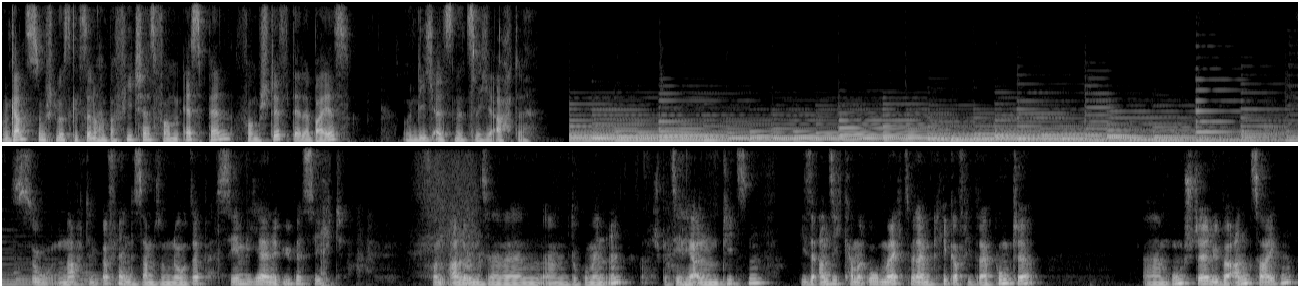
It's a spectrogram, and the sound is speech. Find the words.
Und ganz zum Schluss gibt es dann noch ein paar Features vom S-Pen, vom Stift, der dabei ist und die ich als nützlich erachte. Nach dem Öffnen des Samsung Note App sehen wir hier eine Übersicht von all unseren ähm, Dokumenten, speziell hier alle Notizen. Diese Ansicht kann man oben rechts mit einem Klick auf die drei Punkte ähm, umstellen über Anzeigen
